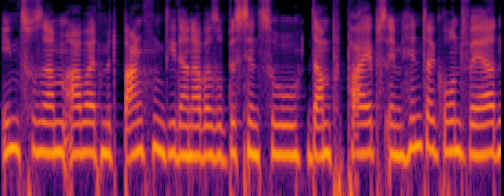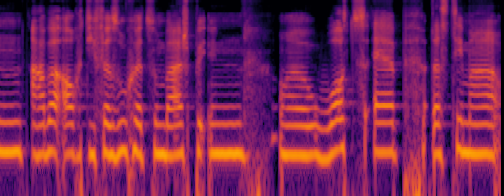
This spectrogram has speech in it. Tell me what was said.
in Zusammenarbeit mit Banken, die dann aber so ein bisschen zu Dump Pipes im Hintergrund werden, aber auch die Versuche zum Beispiel in WhatsApp, das Thema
